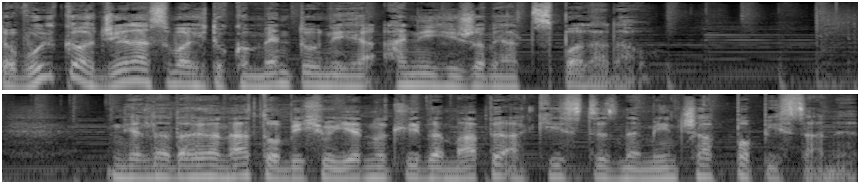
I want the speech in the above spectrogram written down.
do wulko dziela swoich dokumentów nie ani hiżo wiac poladał. Nie ladają na to, bychu jednotliwe mapy a kisty znamieńcza popisane,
